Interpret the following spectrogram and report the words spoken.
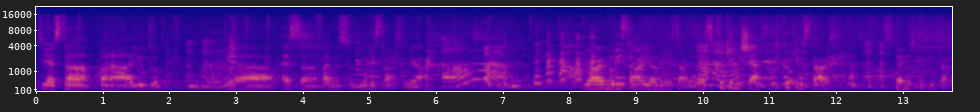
Sí, está para YouTube. Okay, uh, as uh, famous movie stars, we are. Oh. You are a movie star, you're a movie star. There's cooking chefs, cooking stars, Spanish cooking stars.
